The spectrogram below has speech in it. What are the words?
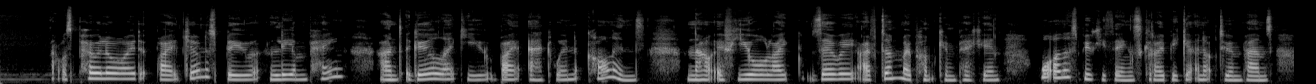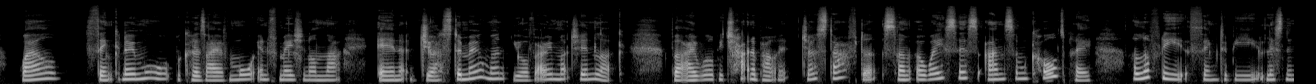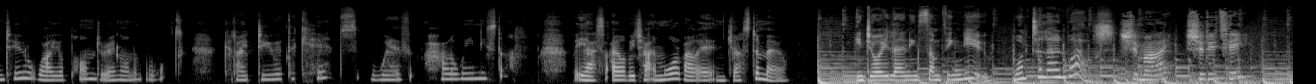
That was Polaroid by Jonas Blue, Liam Payne, and A Girl Like You by Edwyn Collins. Now, if you're like Zoe, I've done my pumpkin picking. What other spooky things could I be getting up to in Pembs? Well, think no more because I have more information on that in just a moment. You're very much in luck. But I will be chatting about it just after some Oasis and some Coldplay. A lovely thing to be listening to while you're pondering on what could I do with the kids with Halloweeny stuff. But yes, I will be chatting more about it in just a mo. Enjoy learning something new? Want to learn Welsh? Shemai, Shuduti.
